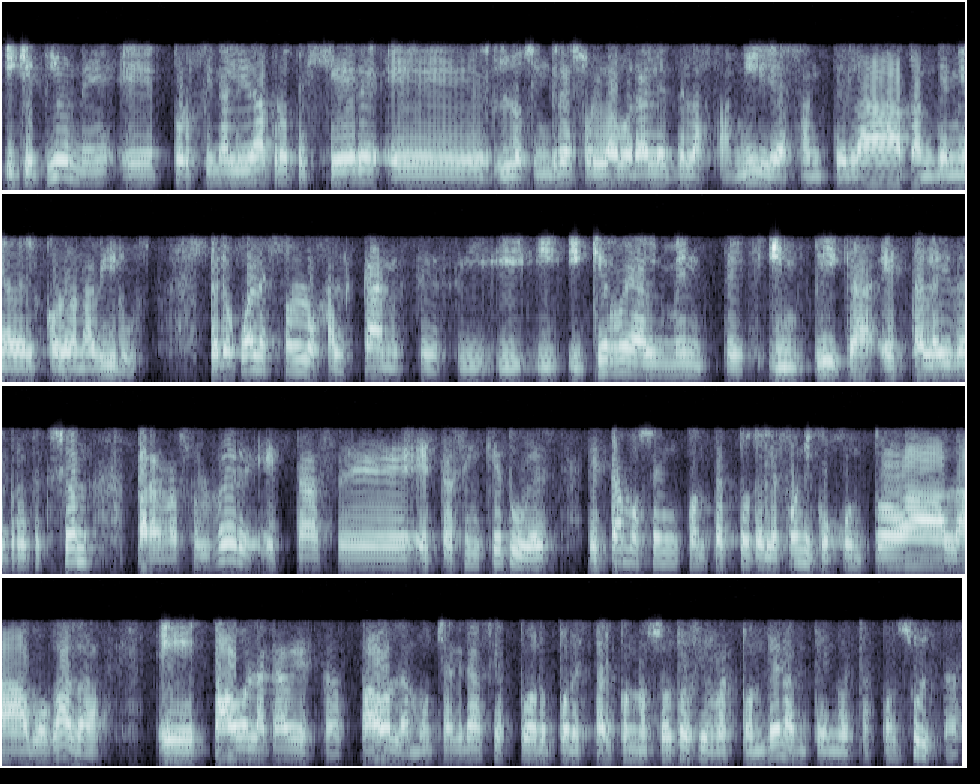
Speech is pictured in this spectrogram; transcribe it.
y que tiene eh, por finalidad proteger eh, los ingresos laborales de las familias ante la pandemia del coronavirus. Pero ¿cuáles son los alcances y, qué realmente implica esta ley de protección? Para resolver estas, eh, estas inquietudes, estamos en contacto telefónico junto a la abogada eh, Paola Cabezas. Paola, muchas gracias por, por estar con nosotros y responder ante nuestras consultas.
